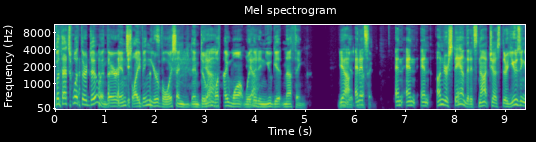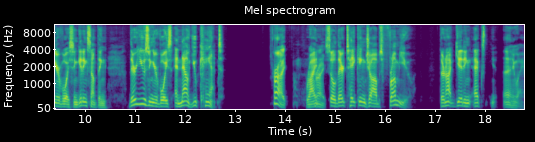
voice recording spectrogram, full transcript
but that's what they're doing. They're enslaving your voice and, and doing Yeah. what they want with Yeah. it, and you get nothing. You Yeah, get and it's- nothing. and and and understand that it's not just they're using your voice and getting something. They're using your voice and now you can't. right. Right? Right. So they're taking jobs from you. They're not getting ex anyway.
